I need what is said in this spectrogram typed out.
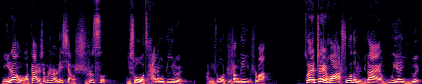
你让我干什么事儿得想十次，你说我才能低劣啊？你说我智商低是吧？所以这话说的吕岱无言以对。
